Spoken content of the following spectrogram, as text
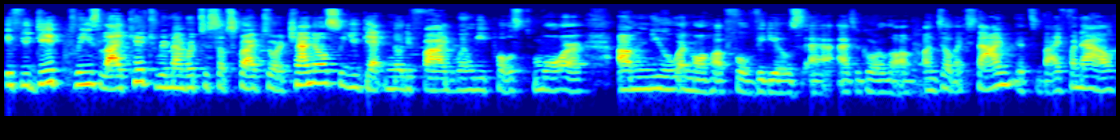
If you did, please like it. Remember to subscribe to our channel so you get notified when we post more um, new and more helpful videos uh, as we go along. Until next time, it's bye for now.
